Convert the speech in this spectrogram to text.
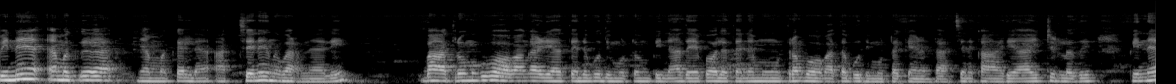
പിന്നെ നമുക്ക് ഞമ്മക്കല്ല അച്ഛന് എന്ന് പറഞ്ഞാൽ ബാത്റൂമിലേക്ക് പോകാൻ കഴിയാത്തതിന്റെ ബുദ്ധിമുട്ടും പിന്നെ അതേപോലെ തന്നെ മൂത്രം പോകാത്ത ബുദ്ധിമുട്ടൊക്കെയാണ് കേട്ടോ അച്ഛന് കാര്യമായിട്ടുള്ളത് പിന്നെ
